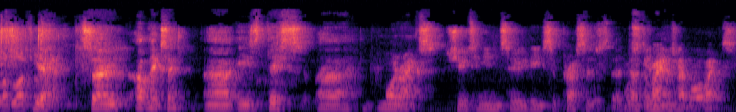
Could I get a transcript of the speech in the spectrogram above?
Love life. Yeah. So up next then uh, is this uh, Moirax shooting into the suppressors that are What's dug the in range there. on that Warwax?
